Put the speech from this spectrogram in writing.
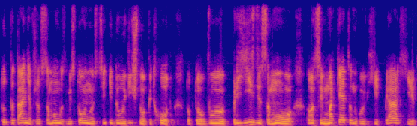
Тут питання вже в самому змістовності ідеологічного підходу, тобто в приїзді самого оцей маркетинговий хід, піар-хід,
